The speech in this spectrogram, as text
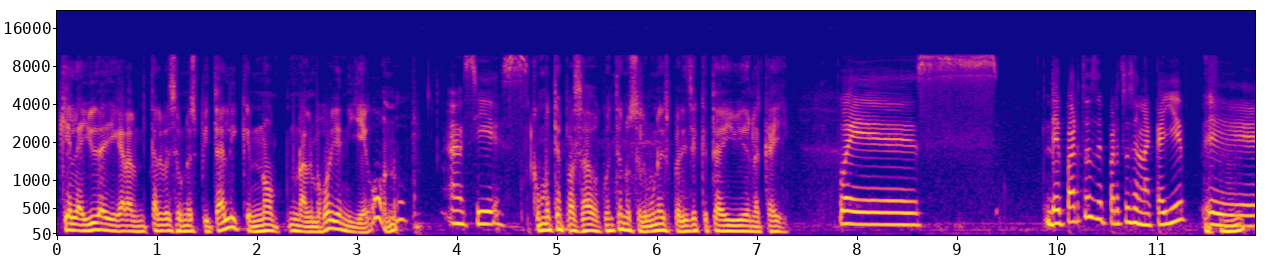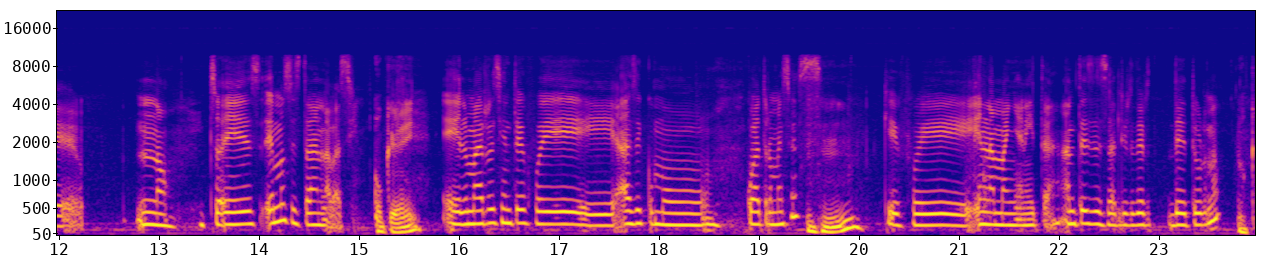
que le ayude a llegar a- tal vez a un hospital y que no, a lo mejor ya ni llegó, ¿no? Así es. ¿Cómo te ha pasado? Cuéntanos alguna experiencia que te ha vivido en la calle. Pues de partos, de partos en la calle, eh, no. Es- hemos estado en la base. Ok. El más reciente fue hace como cuatro meses, Ujú. Que fue en la mañanita, antes de salir de, de turno. Ok.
